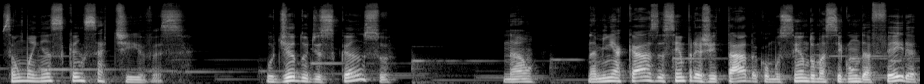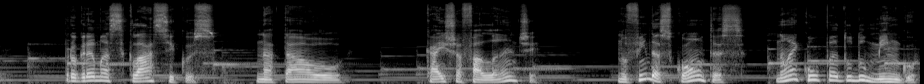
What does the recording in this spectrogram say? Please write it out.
são manhãs cansativas. O dia do descanso? Não. Na minha casa, sempre agitada como sendo uma segunda-feira, programas clássicos, Natal, Caixa Falante. No fim das contas, não é culpa do domingo,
